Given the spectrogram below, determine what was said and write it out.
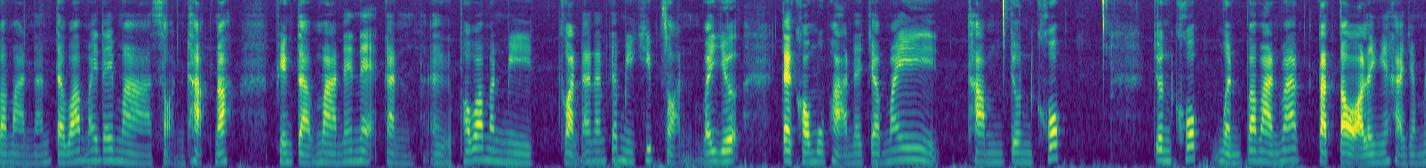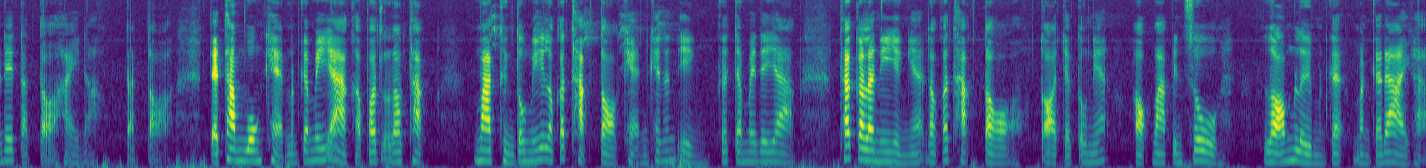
ประมาณนั้นแต่ว่าไม่ได้มาสอนถักเนาะเพียงแต่มาแนะๆกันเออเพราะว่ามันมี ก่อนหน้านั้นก็มีคลิปสอนไว้เยอะ แต่ของหมูผาเนี่ยจะไม่ทำจนครบ จนครบเหมือนประมาณว่าตัดต่ออะไรเงี้ยค่ะ ยังไม่ได้ตัดต่อให้นะตัดต่อ แต่ทำวงแขนมันก็ไม่ยากค่ะเพราะเราถักมาถึงตรงนี้เราก็ถักต่อแขนแค่นั้นเองก็จะไม่ได้ยาก ถ้ากรณีอย่างเงี้ยเราก็ถักต่อต่อจากตรงเนี้ยออกมาเป็นโซ่ล้อมเลยมันก็มันก็ได้ค่ะ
